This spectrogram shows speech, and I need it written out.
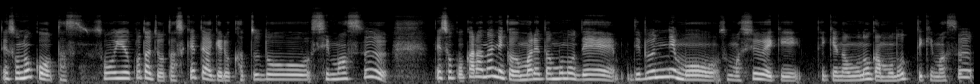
でその子をたそういう子たちを助けてあげる活動をします。でそこから何か生まれたもので自分にもその収益的なものが戻ってきます。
